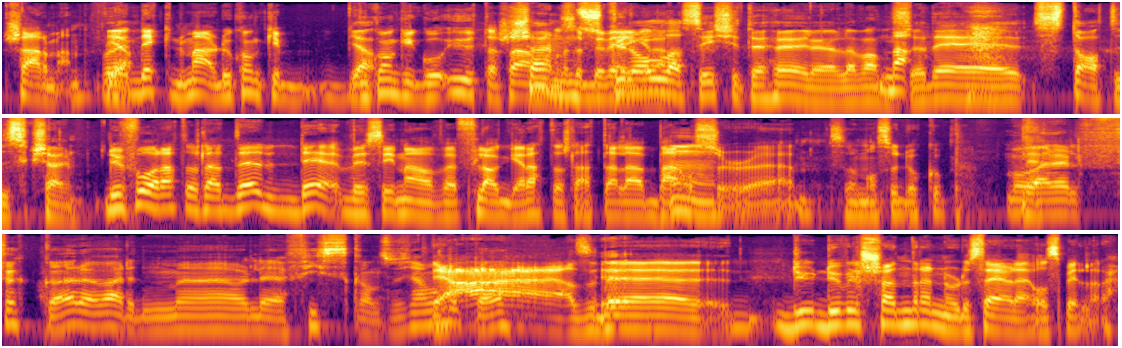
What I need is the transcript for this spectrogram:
skjermen. For Ja. det er ikke noe mer. Du kan ikke, du Ja. kan ikke gå ut av skjermen, Skjermen scrolles scroller seg ikke til høyre eller venstre. Det er statisk skjerm. Du får rett og slett det, det ved siden av flagget, rett og slett, eller Bowser, mm. som også dukker opp. Må være helt fucka i verden med alle fiskene som kommer Ja, opp Ja, altså det, du, du vil skjønne det når du ser det og spiller det.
